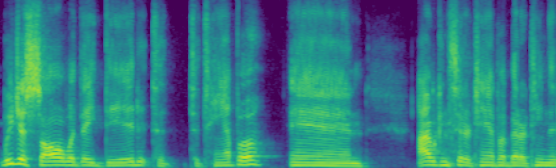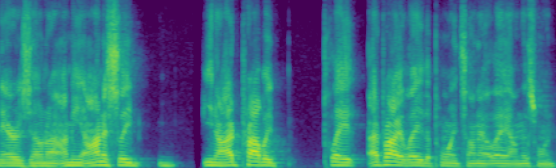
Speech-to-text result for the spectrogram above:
we just saw what they did to to Tampa, and I would consider Tampa a better team than Arizona. I mean, honestly, you know, I'd probably play. I'd probably lay the points on LA on this one.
